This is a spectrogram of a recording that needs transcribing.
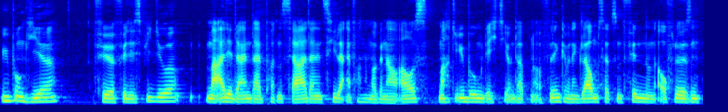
Übung hier für, für dieses Video. Mal dir dein, dein Potenzial, deine Ziele einfach nochmal genau aus. Mach die Übungen, die ich dir unten auf Linke mit den Glaubenssätzen finden und auflösen.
